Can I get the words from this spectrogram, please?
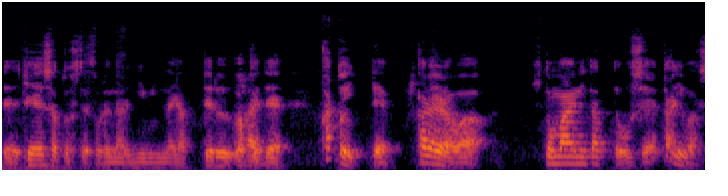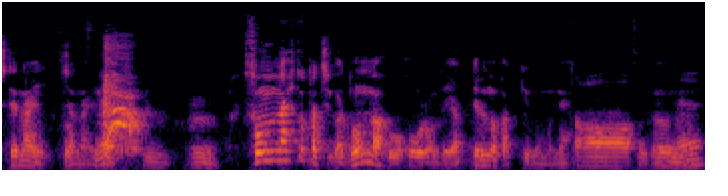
えー経営者としてそれなりにみんなやってるわけで、かといって、彼らは人前に立って教えたりはしてないじゃないそうですね。うん。うん。そんな人たちがどんな方法論でやってるのかっていうのもね、ああ、そうですね。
